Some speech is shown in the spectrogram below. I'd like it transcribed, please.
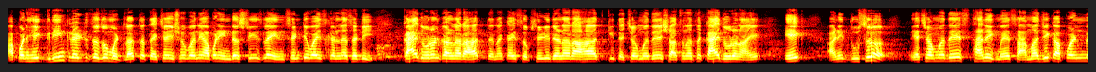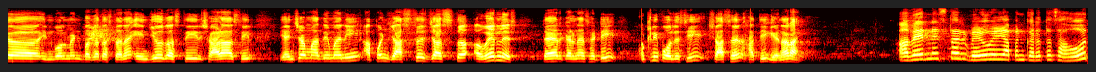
आपण हे ग्रीन क्रेडिटचं जो म्हटलं तर त्याच्या हिशोबाने आपण इंडस्ट्रीजला इन्सेंटिवाईज करण्यासाठी काय धोरण काढणार आहात त्यांना काही सबसिडी देणार आहात की त्याच्यामध्ये शासनाचं काय धोरण आहे एक. आणि दुसरं याच्यामध्ये स्थानिक म्हणजे सामाजिक आपण इन्व्हॉल्वमेंट बघत असताना एन जी ओज असतील शाळा असतील यांच्या माध्यमाने आपण जास्तीत जास्त अवेअरनेस तयार करण्यासाठी कुठली पॉलिसी शासन हाती घेणार आहे? अवेअरनेस तर वेळोवेळी आपण करतच आहोत.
